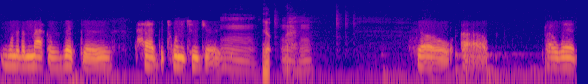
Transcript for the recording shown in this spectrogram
one of the Makovickas had the 22 jersey. Mm. Yep. Mm-hmm. So uh, I went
